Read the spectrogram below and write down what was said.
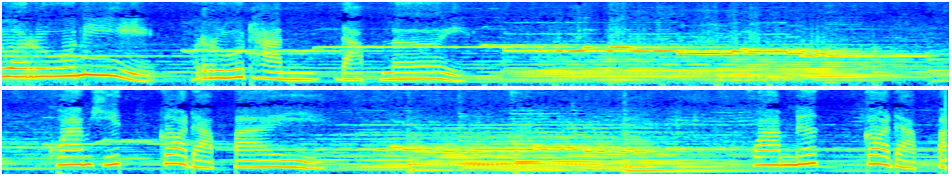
ตัวรู้นี่ รู้ทัน ดับเลย ความคิดก็ดับไป ความนึกก็ดับไป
